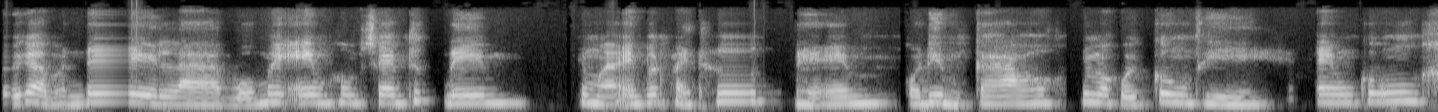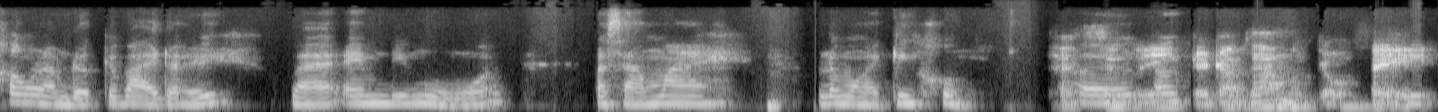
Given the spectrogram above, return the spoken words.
Với cả vấn đề là bố mẹ em không cho em thức đêm, nhưng mà em vẫn phải thức để em có điểm cao. Nhưng mà cuối cùng thì em cũng không làm được cái bài đấy và em đi ngủ muộn và sáng mai. Là một ngày kinh khủng thật sự ờ, okay. cái cảm giác mà kiểu phải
